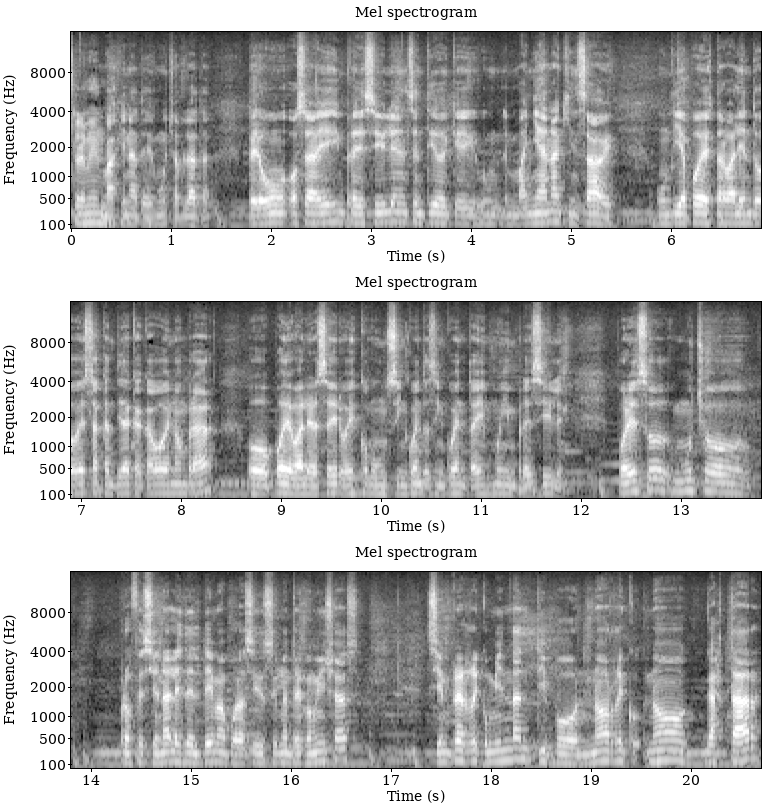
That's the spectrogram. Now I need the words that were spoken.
Tremendo. Imagínate, es mucha plata. Pero, o sea, es impredecible en el sentido de que un- mañana, quién sabe, un día puede estar valiendo esa cantidad que acabo de nombrar o puede valer cero, es como un 50-50, es muy impredecible. Por eso muchos profesionales del tema, por así decirlo entre comillas, siempre recomiendan tipo no, gastar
